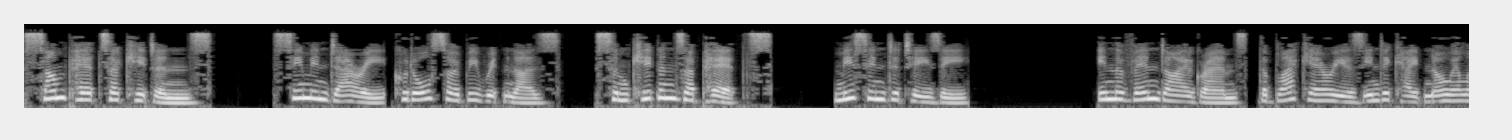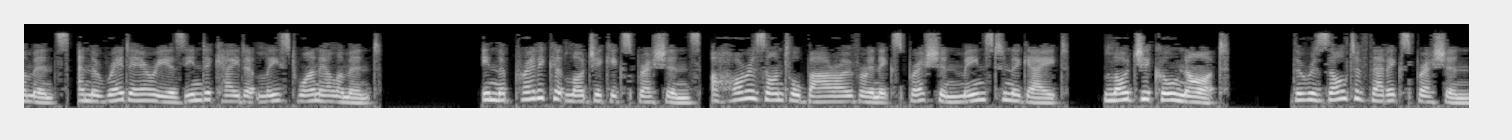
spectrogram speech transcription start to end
some pets are kittens. Sim in Darii could also be written as some kittens are pets. Miss. In the Venn diagrams, the black areas indicate no elements, and the red areas indicate at least one element. In the predicate logic expressions, a horizontal bar over an expression means to negate logical not the result of that expression.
